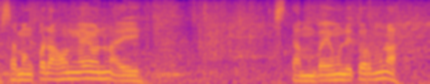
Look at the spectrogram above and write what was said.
masamang panahon ngayon ay standby monitor muna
